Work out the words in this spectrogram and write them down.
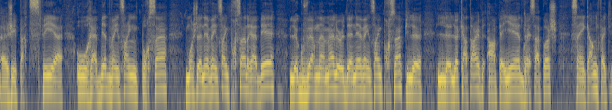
euh, j'ai participé à- au rabais de 25% Moi, je donnais 25% de rabais. Le gouvernement leur donnait 25% puis le, le locataire en payait de Ouais. sa poche 50 Fait que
